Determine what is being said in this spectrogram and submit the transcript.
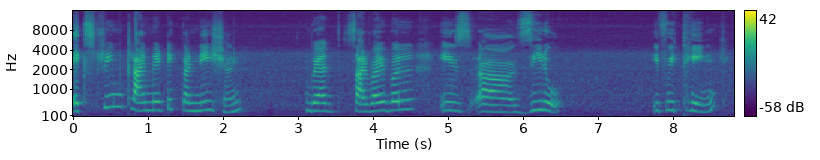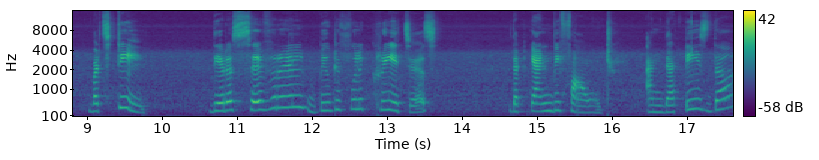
extreme climatic condition where survival is uh, zero if we think but still there are several beautiful creatures that can be found and that is the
